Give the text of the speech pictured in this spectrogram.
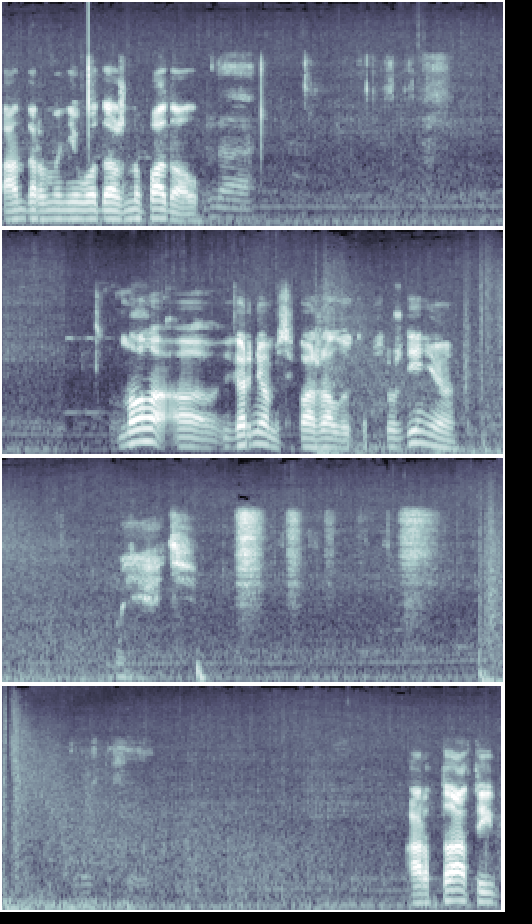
Андер на него даже нападал. Да. Но э, вернемся, пожалуй, к обсуждению. Блять. Арта ты...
